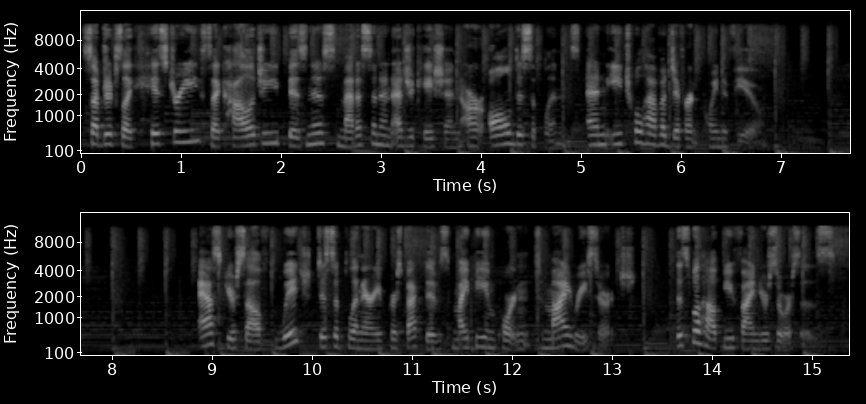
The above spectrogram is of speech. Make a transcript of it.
Subjects like history, psychology, business, medicine, and education are all disciplines, and each will have a different point of view. Ask yourself which disciplinary perspectives might be important to my research. This will help you find your sources.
